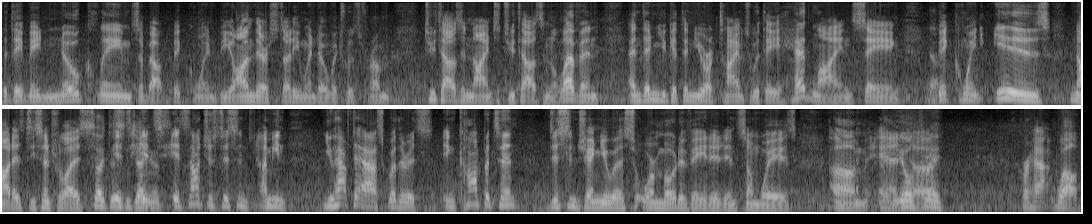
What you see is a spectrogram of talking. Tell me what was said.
that they made no claims about Bitcoin beyond their study window, which was from 2009 to 2011. And then you get the New York Times with a headline saying yeah. Bitcoin is not as decentralized. So disingenuous. It's, it's, it's not just disingenuous. I mean, you have to ask whether it's incompetent disingenuous or motivated in some ways. Um, and all three. Uh, perhaps, well,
